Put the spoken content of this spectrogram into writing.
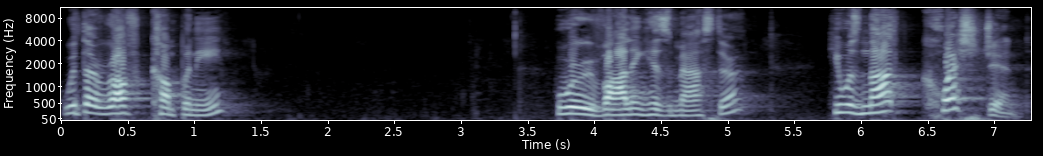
with the rough company who were reviling his master. He was not questioned,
